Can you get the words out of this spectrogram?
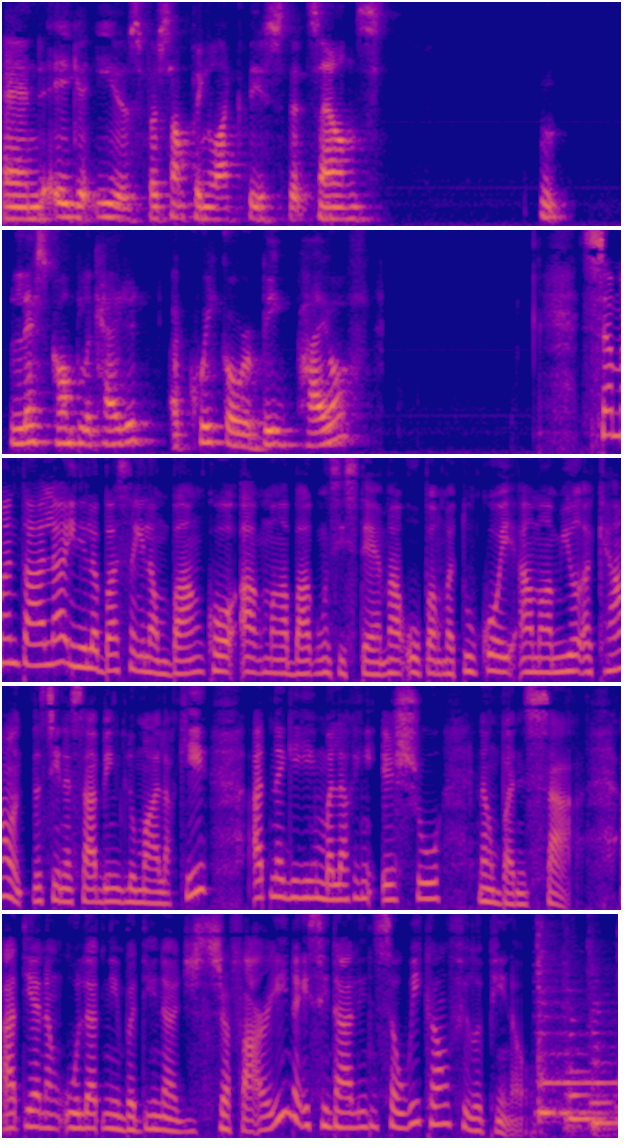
and eager ears for something like this that sounds less complicated, a quick or a big payoff. Samantala, inilabas ng ilang bangko ang mga bagong sistema upang matukoy ang mga mule account na sinasabing lumalaki at nagiging malaking issue ng bansa. At yan ang ulat ni Badina Jafari na isinalin sa wikang Filipino. i-like,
